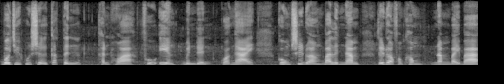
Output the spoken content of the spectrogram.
Bộ Chỉ huy quân sự các tỉnh Khánh Hòa, Phú Yên, Bình Định, Quảng Ngãi cùng sư đoàn 305, lữ đoàn phòng không 573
